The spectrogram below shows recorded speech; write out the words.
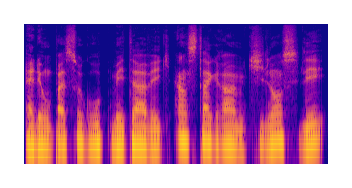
Allez, on passe au groupe Meta avec Instagram qui lance les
